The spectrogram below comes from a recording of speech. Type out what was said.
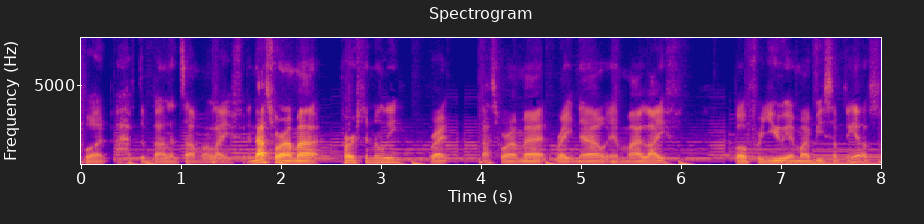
but I have to balance out my life. And that's where I'm at personally, right? That's where I'm at right now in my life. But for you, it might be something else.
